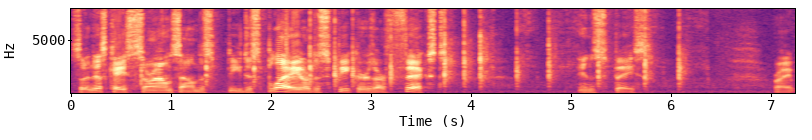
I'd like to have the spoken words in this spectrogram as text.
So in this case surround sound this, the display or the speakers are fixed in space, right.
